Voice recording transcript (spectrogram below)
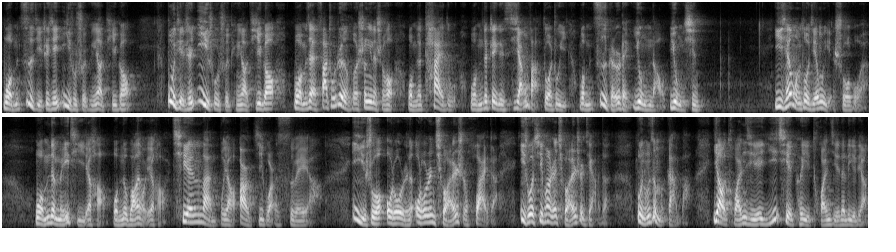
我们自己这些艺术水平要提高。不仅是艺术水平要提高，我们在发出任何声音的时候，我们的态度、我们的这个想法都要注意。我们自个儿得用脑用心。以前我们做节目也说过呀。我们的媒体也好，我们的网友也好，千万不要二极管思维啊！一说欧洲人，欧洲人全是坏的；一说西方人，全是假的。不能这么干吧？要团结一切可以团结的力量。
